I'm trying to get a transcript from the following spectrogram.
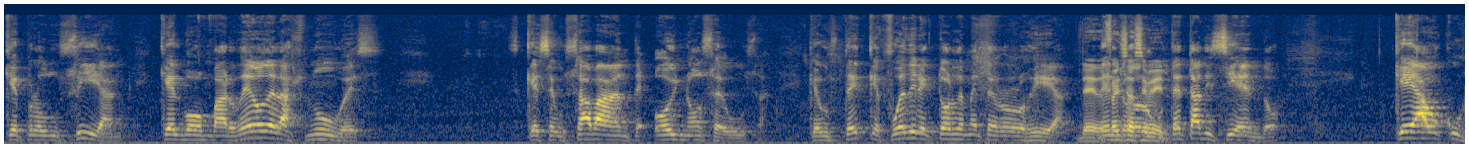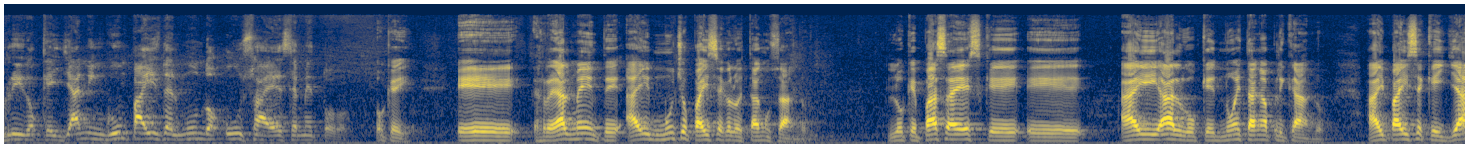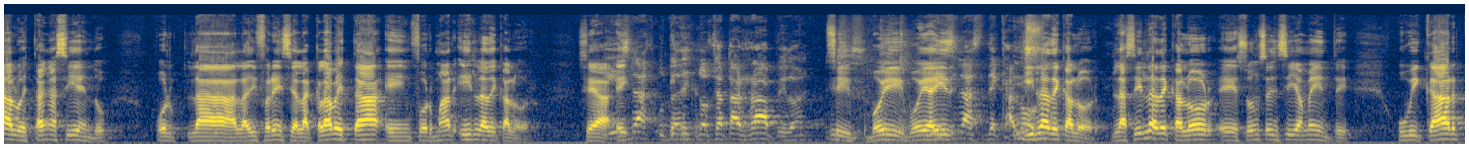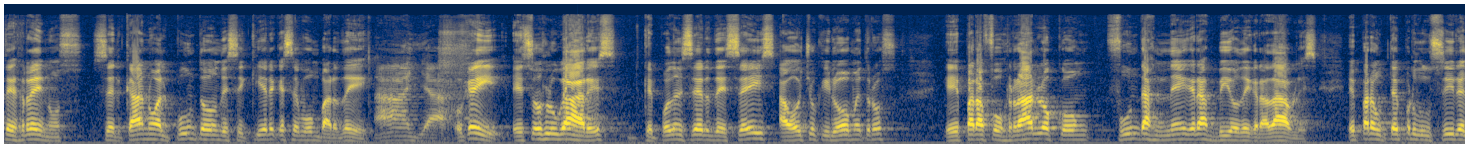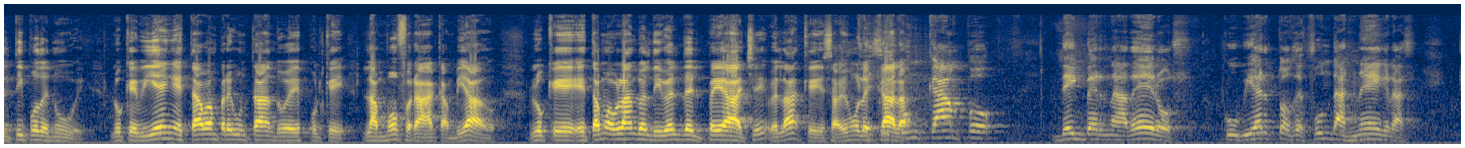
que producían que el bombardeo de las nubes que se usaba antes hoy no se usa. Que usted que fue director de meteorología, De Defensa que Civil. usted está diciendo, ¿qué ha ocurrido que ya ningún país del mundo usa ese método? ok. Eh, realmente hay muchos países que lo están usando. Lo que pasa es que eh, hay algo que no están aplicando. Hay países que ya lo están haciendo por la, la diferencia. La clave está en formar islas de calor. Eh, Islas, no sea tan rápido. ¿eh? Sí, voy, voy a ir. Islas de calor. Islas de calor. Las islas de calor eh, son sencillamente ubicar terrenos cercanos al punto donde se quiere que se bombardee. Ah, ya. Ok, esos lugares que pueden ser de 6 a 8 kilómetros es para forrarlo con fundas negras biodegradables. Es para usted producir el tipo de nube. Lo que bien estaban preguntando es porque la atmósfera ha cambiado. Lo que estamos hablando es el nivel del pH, ¿verdad? Que sabemos la Que escala. un campo de invernaderos cubiertos de fundas negras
